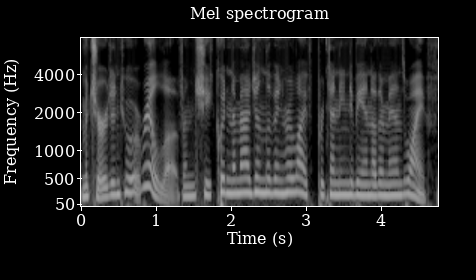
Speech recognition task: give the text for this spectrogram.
matured into a real love, and she couldn't imagine living her life pretending to be another man's wife.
